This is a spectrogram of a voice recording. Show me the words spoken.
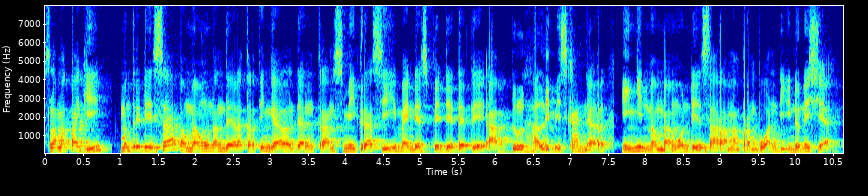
Selamat pagi. Menteri Desa, Pembangunan Daerah Tertinggal, dan Transmigrasi Mendes PDTT Abdul Halim Iskandar ingin membangun desa ramah perempuan di Indonesia.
